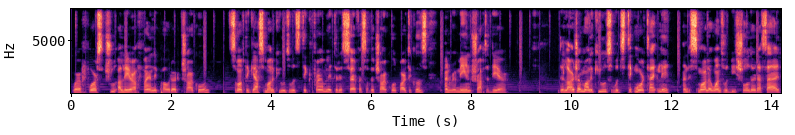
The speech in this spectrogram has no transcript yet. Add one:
were forced through a layer of finely powdered charcoal, some of the gas molecules would stick firmly to the surface of the charcoal particles and remain trapped there. The larger molecules would stick more tightly and the smaller ones would be shouldered aside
